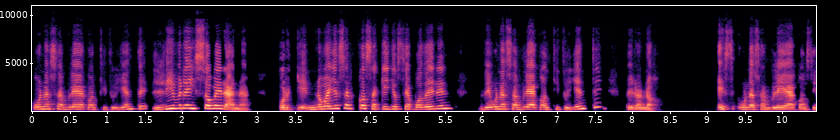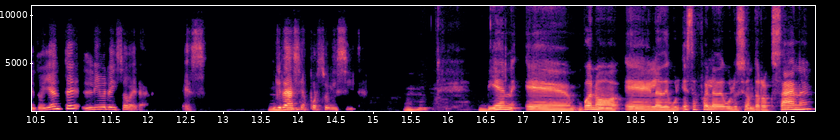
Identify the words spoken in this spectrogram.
una asamblea constituyente libre y soberana, porque no vaya a ser cosa que ellos se apoderen de una asamblea constituyente, pero no, es una asamblea constituyente libre y soberana. Es. Gracias por su visita. Bien, eh, bueno, eh, esa fue la devolución de Roxana.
